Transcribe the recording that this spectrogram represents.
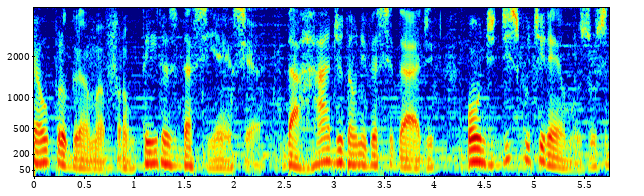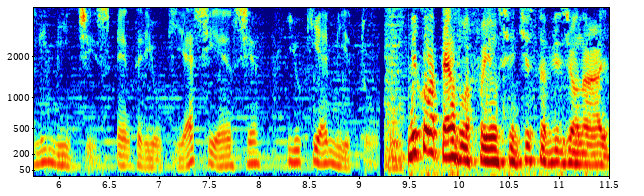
é o programa Fronteiras da Ciência, da Rádio da Universidade, onde discutiremos os limites entre o que é ciência e o que é mito. Nikola Tesla foi um cientista visionário,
